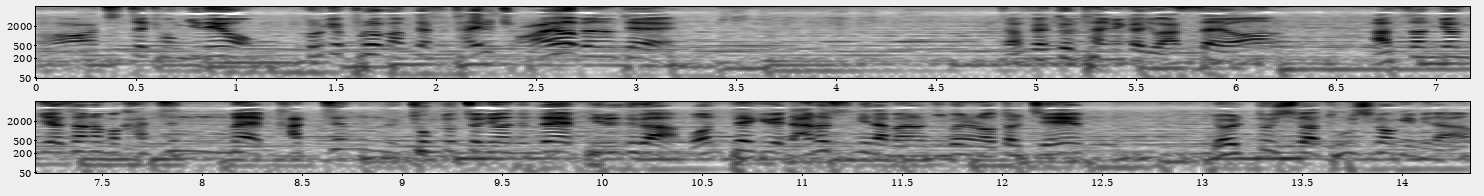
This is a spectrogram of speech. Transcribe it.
아, 진짜 경기네요. 그렇게 풀어갑니다. 스타일 좋아요, 변형태. 자, factory 타이밍까지 왔어요. 앞선 경기에서는 뭐 같은 맵, 같은 종족전이었는데 build가 one fac 위에 나눴습니다만 이번엔 어떨지 12시와 2시 경기입니다.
